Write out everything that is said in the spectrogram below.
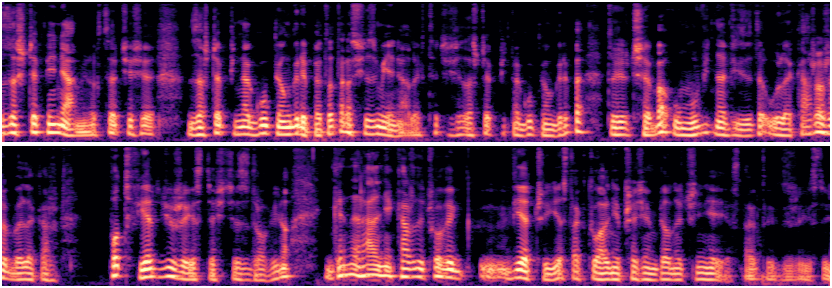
ze szczepieniami. No chcecie się zaszczepić na głupią grypę, to teraz się zmienia, ale chcecie się zaszczepić na głupią grypę, to się trzeba umówić na wizytę u lekarza, żeby lekarz potwierdził, że jesteście zdrowi. No, generalnie każdy człowiek wie, czy jest aktualnie przeziębiony, czy nie jest. Tak? Jeżeli jesteś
